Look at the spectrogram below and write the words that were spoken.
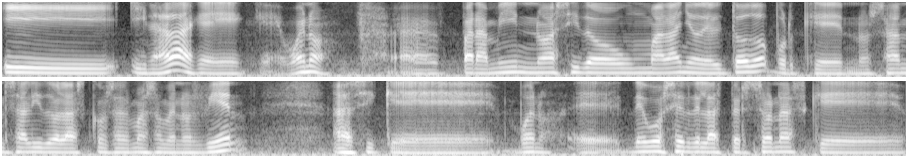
Y, nada, que, bueno, eh, para mí no ha sido un mal año del todo porque nos han salido las cosas más o menos bien. Así que, bueno, eh, debo ser de las personas que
